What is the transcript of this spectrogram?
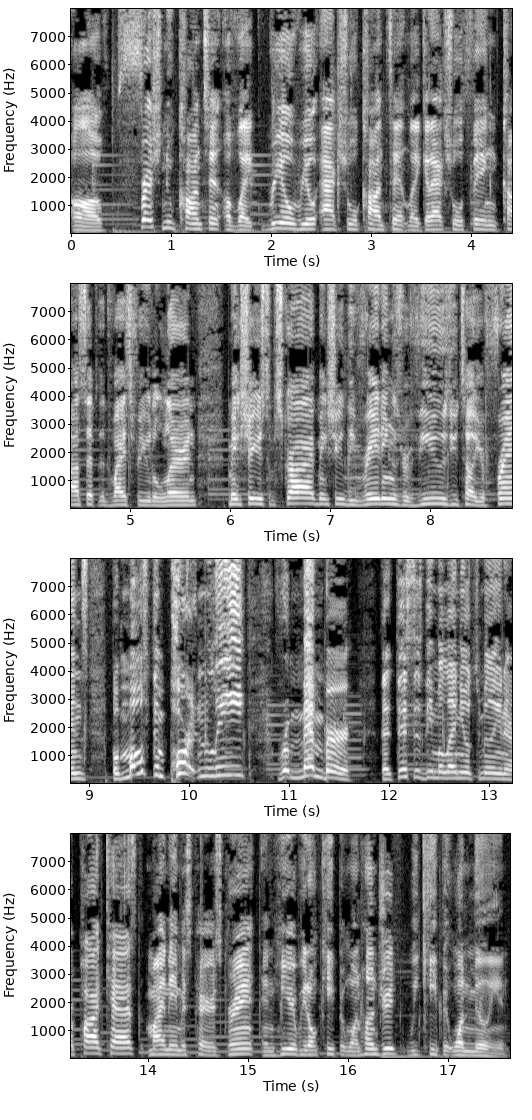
uh fresh new content of like real real actual content like an actual thing concept advice for you to learn. Make sure you subscribe make sure you leave ratings reviews you tell your friends. But most importantly remember that this is the millennial to millionaire podcast. My name is paris grant and here we don't keep it 100 we keep it 1 million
